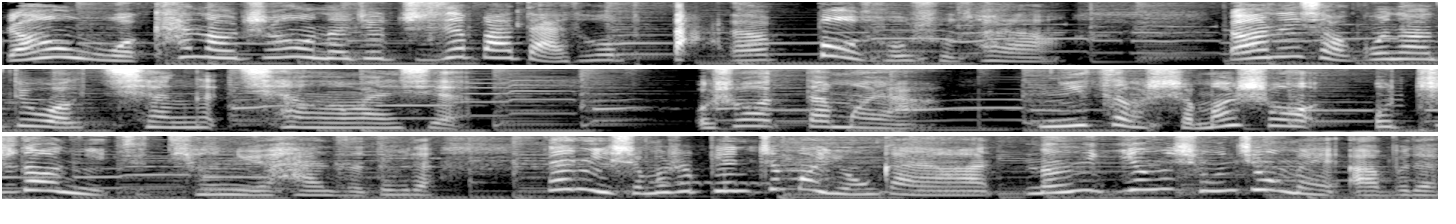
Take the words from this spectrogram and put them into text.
然后我看到之后呢，就直接把歹徒打的抱头鼠窜啊。然后那小姑娘对我千千恩万谢。我说：弹幕呀。”你怎么什么时候？我知道你就挺女汉子，对不对？但你什么时候变这么勇敢啊？能英雄救美啊？不对，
